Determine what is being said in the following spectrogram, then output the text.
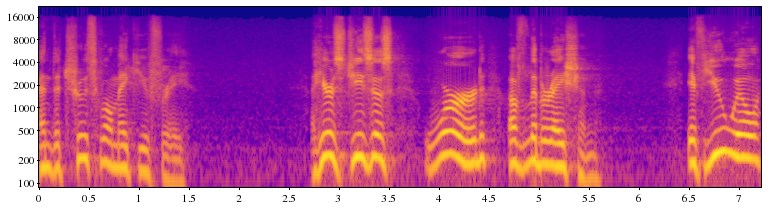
and the truth will make you free. Here's Jesus' word of liberation. If you will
